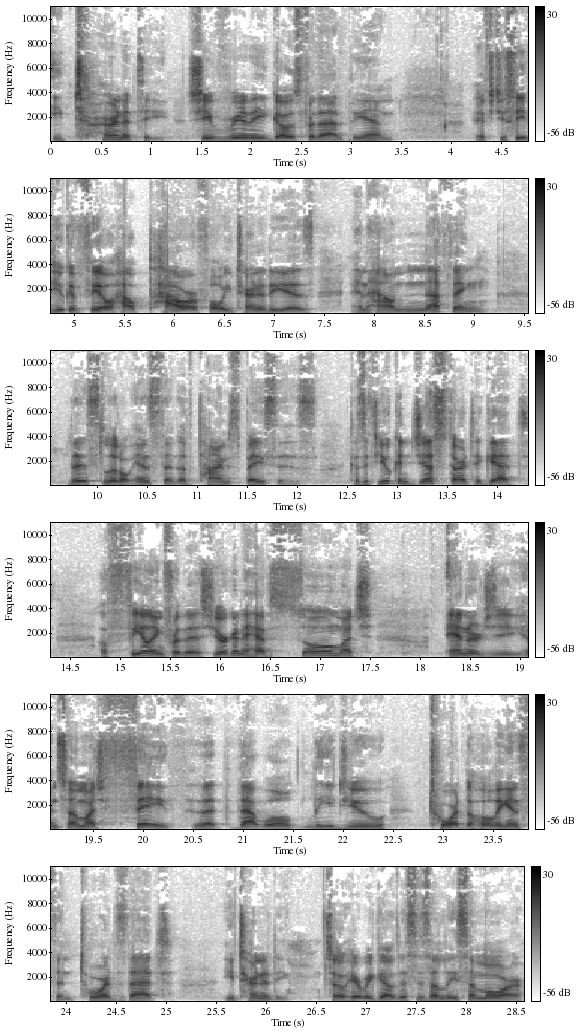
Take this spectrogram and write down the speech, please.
eternity. She really goes for that at the end. If you see if you can feel how powerful eternity is and how nothing this little instant of time space is. Because if you can just start to get a feeling for this, you're going to have so much energy and so much faith that that will lead you toward the holy instant, towards that eternity. So here we go. This is Elisa Moore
